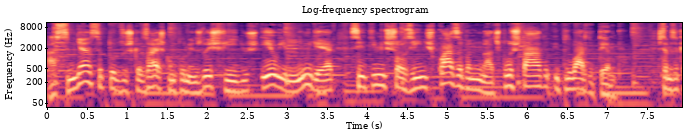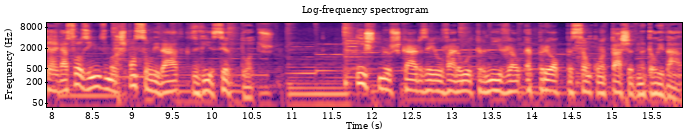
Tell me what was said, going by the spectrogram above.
À semelhança de todos os casais com pelo menos dois filhos, eu e a minha mulher sentimos-nos sozinhos, quase abandonados pelo Estado e pelo ar do tempo. Estamos a carregar sozinhos uma responsabilidade que devia ser de todos. Isto, meus caros, é elevar a outro nível a preocupação com a taxa de natalidade.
